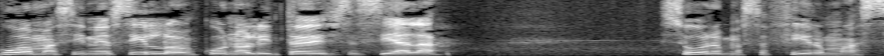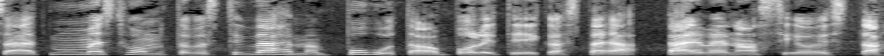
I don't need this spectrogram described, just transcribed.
huomasin jo silloin, kun olin töissä siellä suuremmassa firmassa, että mun mielestä huomattavasti vähemmän puhutaan politiikasta ja päivän asioista,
